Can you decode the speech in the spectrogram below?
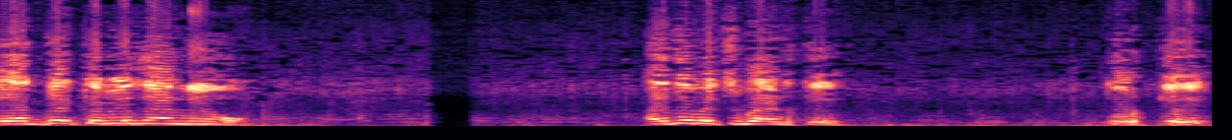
ਇਹ ਅੱਗੇ ਕਿਵੇਂ ਜਾਂਦੇ ਹੋ? ਇਹਦੇ ਵਿੱਚ ਬੈਠ ਕੇ, ਤੁਰ ਕੇ।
